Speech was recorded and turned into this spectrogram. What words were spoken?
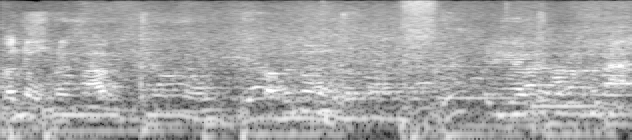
เต่าตะหนุนะครับเต่าตะหนุเป็นไงบ้างครับ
